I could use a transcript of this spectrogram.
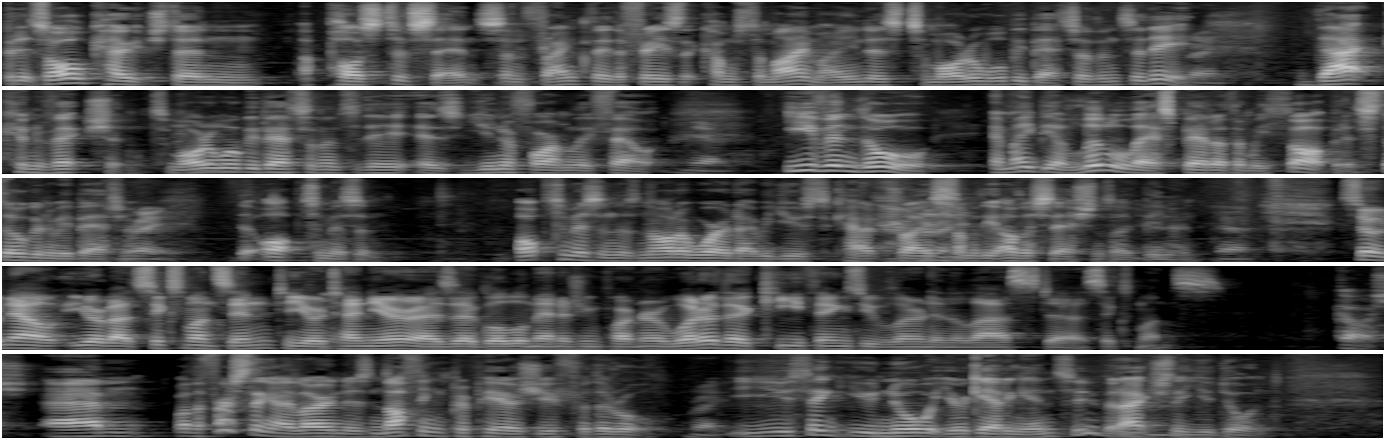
But it's all couched in a positive sense, and frankly, the phrase that comes to my mind is tomorrow will be better than today. Right. That conviction, tomorrow mm-hmm. will be better than today, is uniformly felt. Yeah. Even though it might be a little less better than we thought, but it's still going to be better. Right. The optimism, optimism is not a word I would use to characterize some of the other sessions I've been in. Yeah. So now you're about six months into your tenure as a global managing partner. What are the key things you've learned in the last uh, six months? Gosh, um, well, the first thing I learned is nothing prepares you for the role. Right. You think you know what you're getting into, but mm-hmm. actually you don't.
